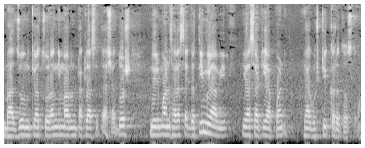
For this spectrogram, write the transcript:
भाजून किंवा चोरांनी मारून टाकला असेल तर अशा दोष निर्माण झाल्यास गती मिळावी यासाठी आपण ह्या गोष्टी करत असतो.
